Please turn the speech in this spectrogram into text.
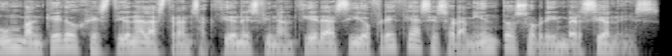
Un banquero gestiona las transacciones financieras y ofrece asesoramiento sobre inversiones.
